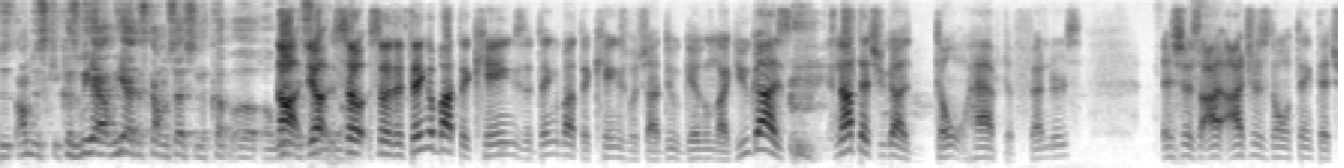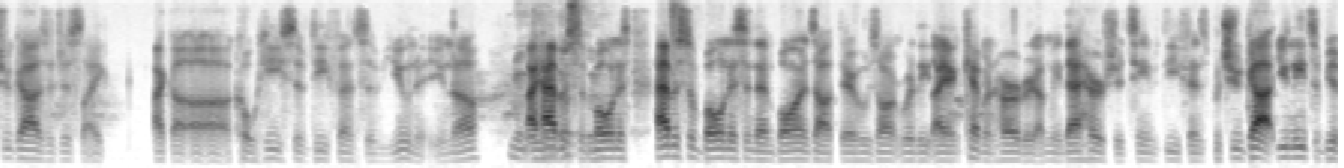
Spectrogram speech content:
just I'm just because we had we had this conversation a couple of a No, or so yo, ago. so so the thing about the Kings, the thing about the Kings, which I do give them, like you guys, it's not that you guys don't have defenders. It's just I, I just don't think that you guys are just like like a, a, a cohesive defensive unit, you know. Yeah, Like yeah, having that's fair. Sabonis, having Sabonis, and then Barnes out there who's aren't really like and Kevin Huerter. I mean, that hurts your team's defense. But you got you need to be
